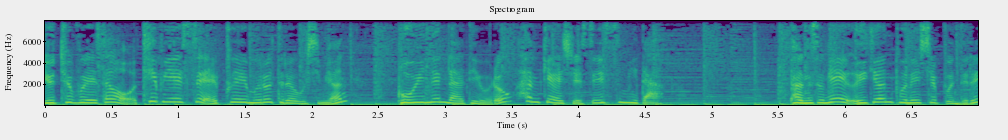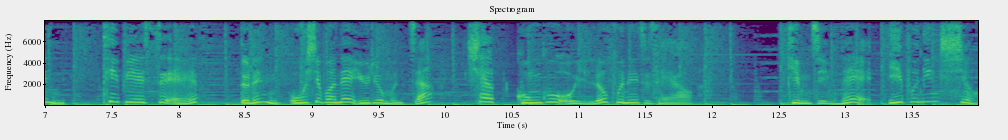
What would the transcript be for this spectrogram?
유튜브에서 TBS FM으로 들어오시면 보이는 라디오로 함께하실 수 있습니다. 방송에 의견 보내실 분들은 TBS 앱 또는 50원의 유료 문자 샵 #0951로 보내주세요. 김지윤의 이브닝 쇼.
